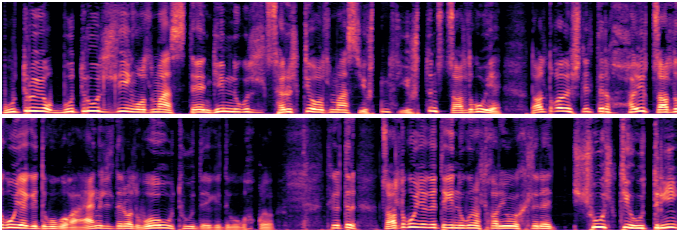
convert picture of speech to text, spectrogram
бүдрүү бүдрүүллийн улмаас тэ гим нүгэл сорилтын улмаас ертөнц ертөнц золгүй. 7 дугаар ишлэл дээр хоёр золгүй гэдэг үг байгаа. Англи дээр бол woe to day гэдэг үг байхгүй юу? Тэгэхээр тэр золгүй гэдэг энэ үг нь болохоор юу гэхээр шүүлтийн өдрийн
